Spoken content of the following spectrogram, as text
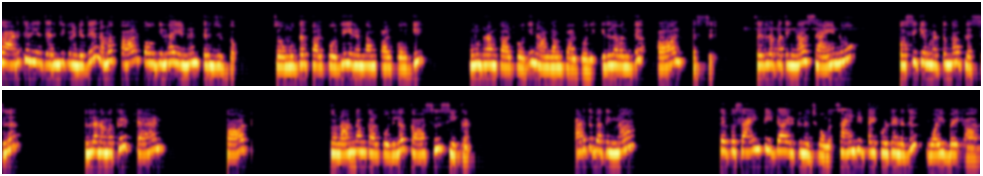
ஸோ அடுத்து நீங்க தெரிஞ்சுக்க வேண்டியது நம்ம கால் பகுதினா என்னன்னு தெரிஞ்சுக்கிட்டோம். ஸோ முதல் கால் பகுதி இரண்டாம் கால் பகுதி மூன்றாம் கால் பகுதி நான்காம் கால் பகுதி. இதுல வந்து ஆல் பிளஸ் ஸோ இதுல பாத்தீங்கன்னா சைனும் கொசிக்கன் மட்டும்தான் ப்ளஸ்ஸு இதுல நமக்கு டேன் காட் ஸோ நான்காம் கால் பகுதியில காசு சீக்கன் அடுத்து பாத்தீங்கன்னா ஸோ இப்போ சைன் டீட்டா இருக்குன்னு வச்சுக்கோங்க. சைன் டீட்டா ஈக்குவல் டு என்னது? ஒய் பை ஆர்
